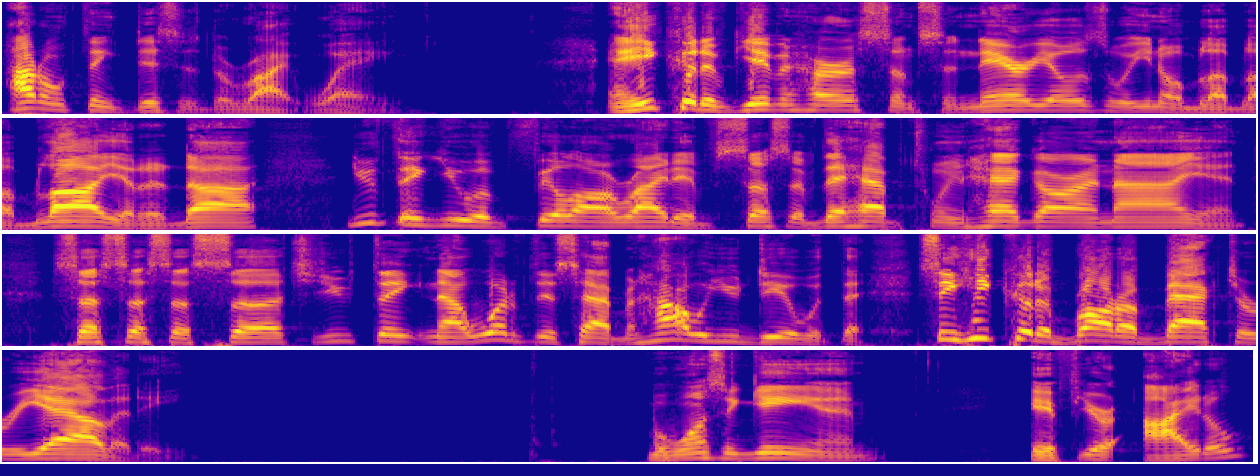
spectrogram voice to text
I don't think this is the right way. And he could have given her some scenarios where, you know, blah, blah, blah, yada, da. You think you would feel all right if such, if that happened between Hagar and I and such, such, such, such. You think, now what if this happened? How will you deal with that? See, he could have brought her back to reality. But once again, if you're idle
